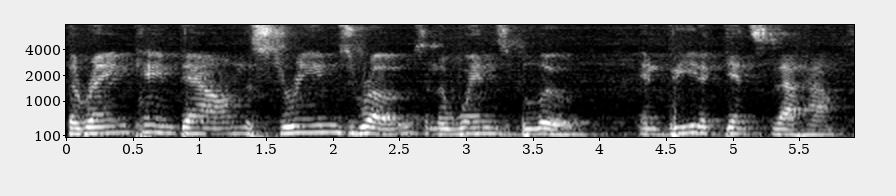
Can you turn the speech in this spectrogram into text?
The rain came down, the streams rose, and the winds blew and beat against that house.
